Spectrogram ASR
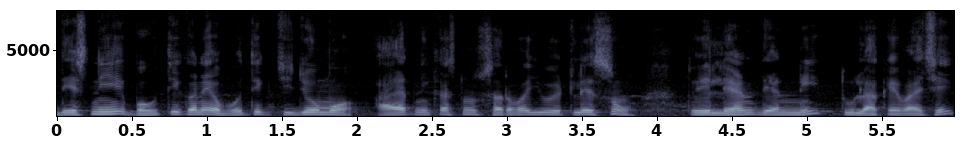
દેશની ભૌતિક અને અભૌતિક ચીજોમાં આયાત નિકાસનું સરવૈયું એટલે શું? તો એ લેણ દેણની તુલા કહેવાય છે.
